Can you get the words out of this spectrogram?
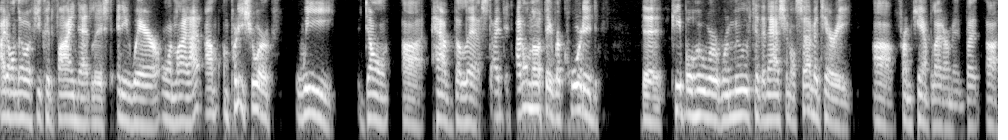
I don't know if you could find that list anywhere online. I, am I'm, I'm pretty sure we don't uh, have the list. I, I don't know if they recorded the people who were removed to the National Cemetery uh, from Camp Letterman, but uh,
